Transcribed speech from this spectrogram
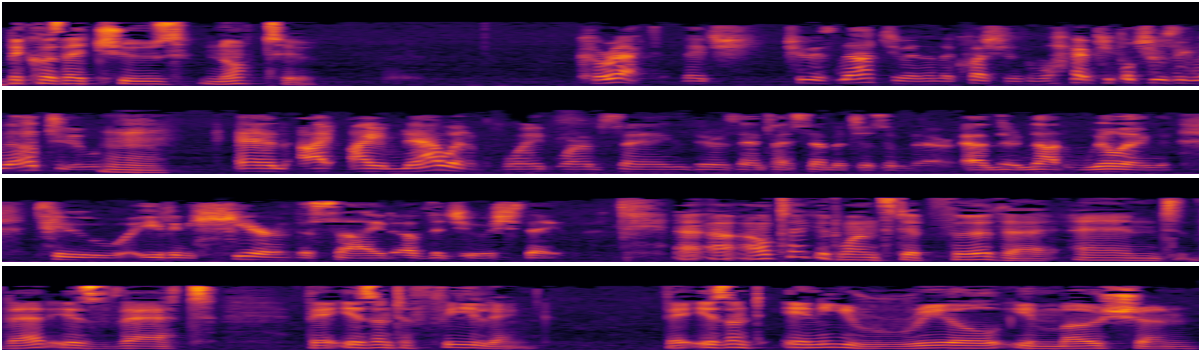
Because they choose not to. Correct. They ch- choose not to, and then the question is, why are people choosing not to? Mm. And I, I am now at a point where I'm saying there's anti-Semitism there, and they're not willing to even hear the side of the Jewish state. I'll take it one step further, and that is that there isn't a feeling. There isn't any real emotion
